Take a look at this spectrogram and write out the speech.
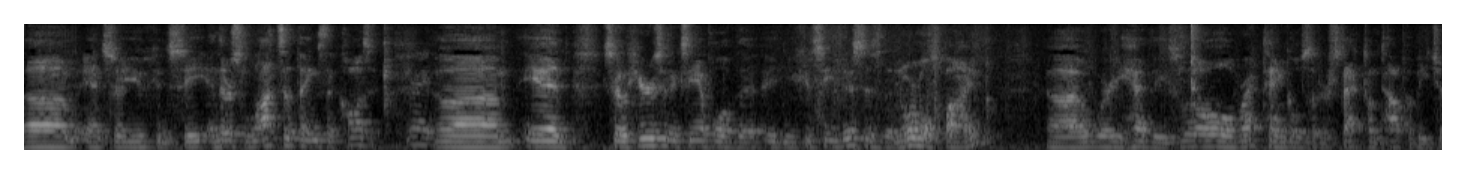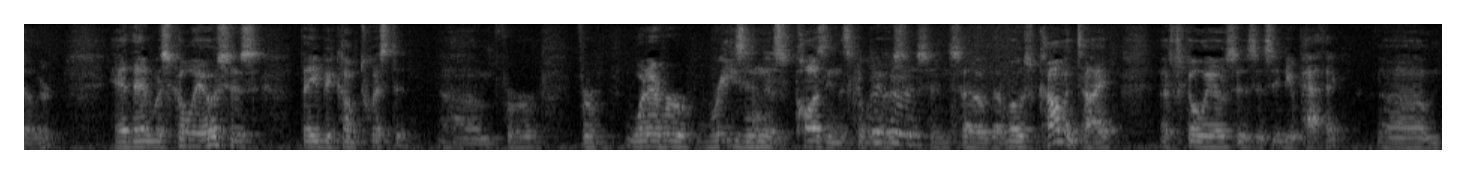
Um, and so you can see, and there's lots of things that cause it. Right. Um, and so here's an example of the, and you can see this is the normal spine, uh, where you have these little rectangles that are stacked on top of each other. And then with scoliosis, they become twisted um, for, for whatever reason is causing the scoliosis. And so the most common type of scoliosis is idiopathic. Um,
